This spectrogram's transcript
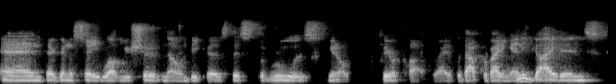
and they're going to say, "Well, you should have known because this the rule is, you know, clear cut, right?" Without providing any guidance,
